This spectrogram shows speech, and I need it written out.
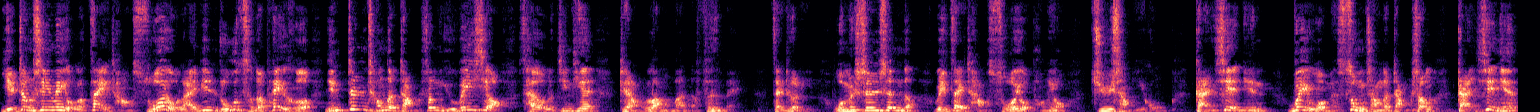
也正是因为有了在场所有来宾如此的配合，您真诚的掌声与微笑，才有了今天这样浪漫的氛围。在这里，我们深深的为在场所有朋友鞠上一躬，感谢您为我们送上的掌声，感谢您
